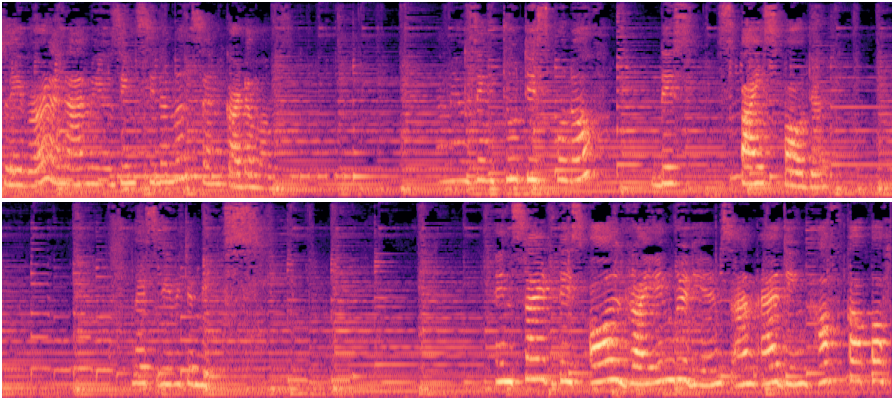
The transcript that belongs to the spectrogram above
flavor and I am using cinnamons and cardamom. I am using 2 teaspoon of this spice powder. Let's give it a mix. Inside these all dry ingredients I am adding half cup of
